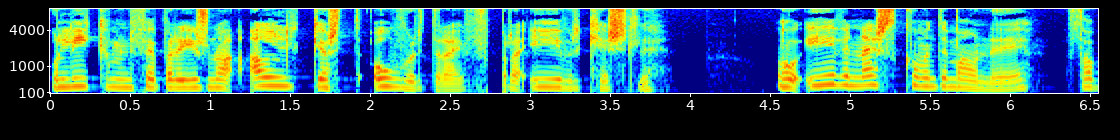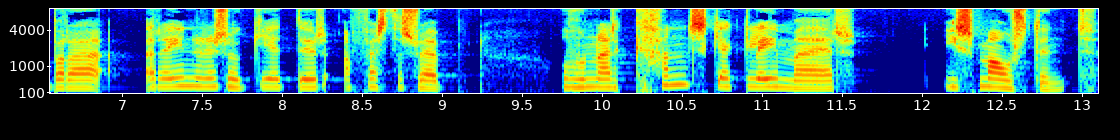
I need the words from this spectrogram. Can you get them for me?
og líka minn fyrir bara í svona algjört overdrive, bara yfir kesslu og yfir næstkomandi mánuði þá bara reynur eins og getur að festa svefn og þú nær kannski að gleyma þér í smástund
